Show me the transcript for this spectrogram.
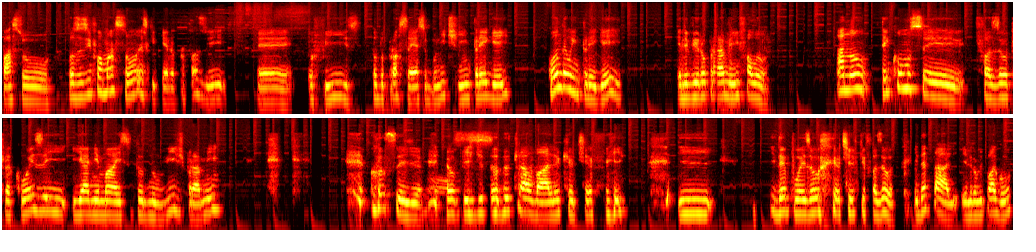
passou todas as informações que era para fazer, é, eu fiz todo o processo bonitinho, entreguei. Quando eu entreguei, ele virou para mim e falou: Ah, não, tem como você fazer outra coisa e, e animar isso tudo no vídeo para mim? Ou seja, Nossa. eu perdi todo o trabalho que eu tinha feito e, e depois eu, eu tive que fazer outro. E detalhe, ele não me pagou,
